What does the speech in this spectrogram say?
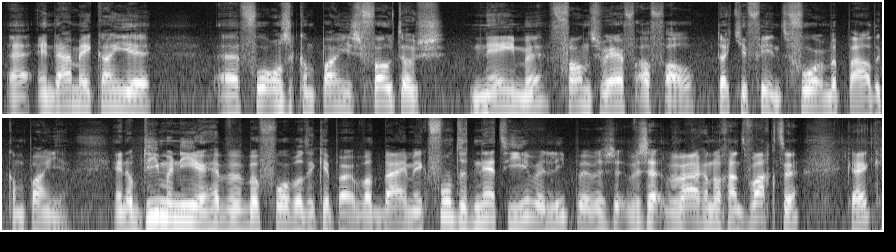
Eh, en daarmee kan je eh, voor onze campagnes foto's nemen van zwerfafval dat je vindt voor een bepaalde campagne. En op die manier hebben we bijvoorbeeld, ik heb er wat bij me, ik vond het net hier, we liepen, we, we waren nog aan het wachten. Kijk,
